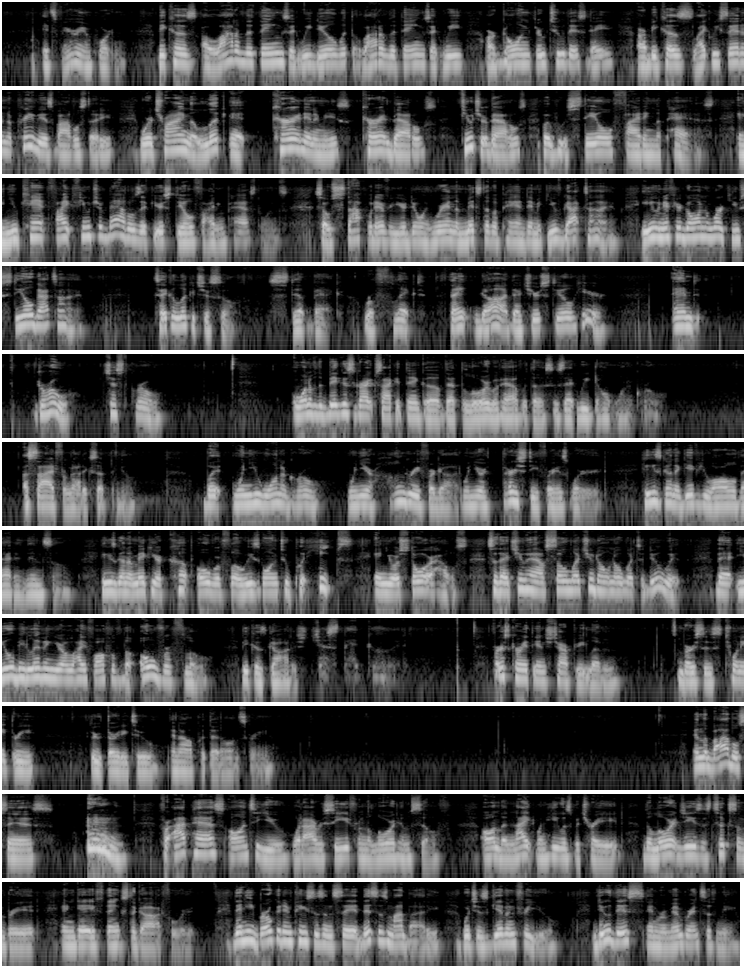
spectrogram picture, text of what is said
It's very important because a lot of the things that we deal with, a lot of the things that we are going through to this day are because, like we said in a previous Bible study, we're trying to look at current enemies, current battles, future battles, but we're still fighting the past. And you can't fight future battles if you're still fighting past ones. So stop whatever you're doing. We're in the midst of a pandemic. You've got time. Even if you're going to work, you still got time. Take a look at yourself. Step back. Reflect. Thank God that you're still here. And grow. Just grow. One of the biggest gripes I could think of that the Lord would have with us is that we don't want to grow aside from not accepting Him. But when you want to grow, when you're hungry for God, when you're thirsty for His Word, He's going to give you all that and then some. He's going to make your cup overflow. He's going to put heaps in your storehouse so that you have so much you don't know what to do with, that you'll be living your life off of the overflow because God is just that good. 1 Corinthians chapter 11, verses 23 through 32, and I'll put that on screen. And the Bible says, For I pass on to you what I received from the Lord Himself. On the night when He was betrayed, the Lord Jesus took some bread and gave thanks to God for it. Then He broke it in pieces and said, This is my body, which is given for you. Do this in remembrance of me.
